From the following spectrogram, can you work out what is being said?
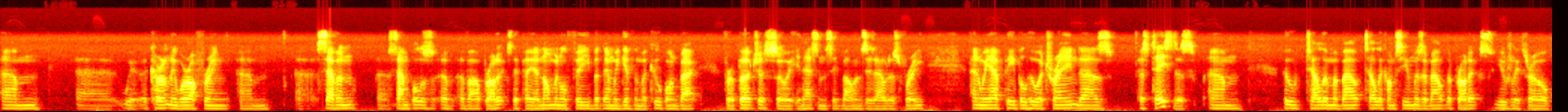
Um, uh, we're, currently, we're offering um, uh, seven uh, samples of, of our products. They pay a nominal fee, but then we give them a coupon back for a purchase. So in essence, it balances out as free. And we have people who are trained as as tasters um, who tell them about tell the consumers about the products. Usually throw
